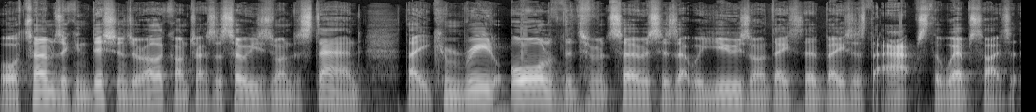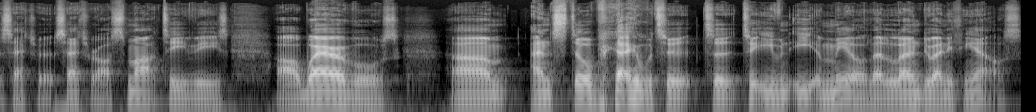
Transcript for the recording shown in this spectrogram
or terms and conditions or other contracts are so easy to understand that you can read all of the different services that we use on a day-to-day basis, the apps, the websites, etc., etc., our smart TVs, our wearables, um, and still be able to, to, to even eat a meal, let alone do anything else.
